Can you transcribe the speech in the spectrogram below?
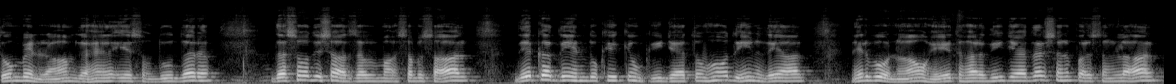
ਤੁਮ ਬਿਨ ਰਾਮ ਦਹਿ, ਇਹ ਸੰਦੂਦਰ, ਦਸੋ ਦਿਸ਼ਾ ਸਭ ਸਭ ਸਾਲ। ਦੇਖ ਦੀਨ ਦੁਖੀ ਕਿਉ ਕੀ ਜੈ ਤੁਮ ਹੋ ਦੀਨ ਦਿਆਲ? ਨਿਰਭਉ ਨਾਉ ਹੇਤ ਹਰ ਦੀ ਜੈ ਦਰਸ਼ਨ ਪਰਸਨ ਲਾਲ।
